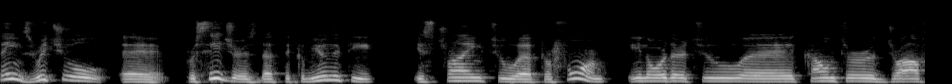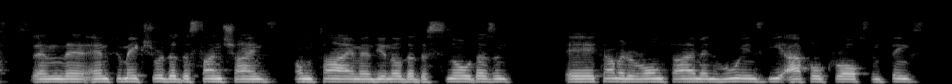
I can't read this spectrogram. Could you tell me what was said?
things, ritual procedures that the community is trying to perform in order to uh, counter drafts and uh, and to make sure that the sun shines on time and you know that the snow doesn't uh, come at the wrong time and ruins the apple crops and things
